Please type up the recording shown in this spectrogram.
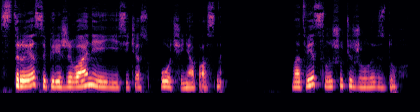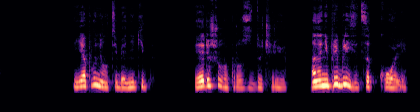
Стресс и переживания ей сейчас очень опасны. В ответ слышу тяжелый вздох. Я понял тебя, Никит. Я решу вопрос с дочерью. Она не приблизится к Коле.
